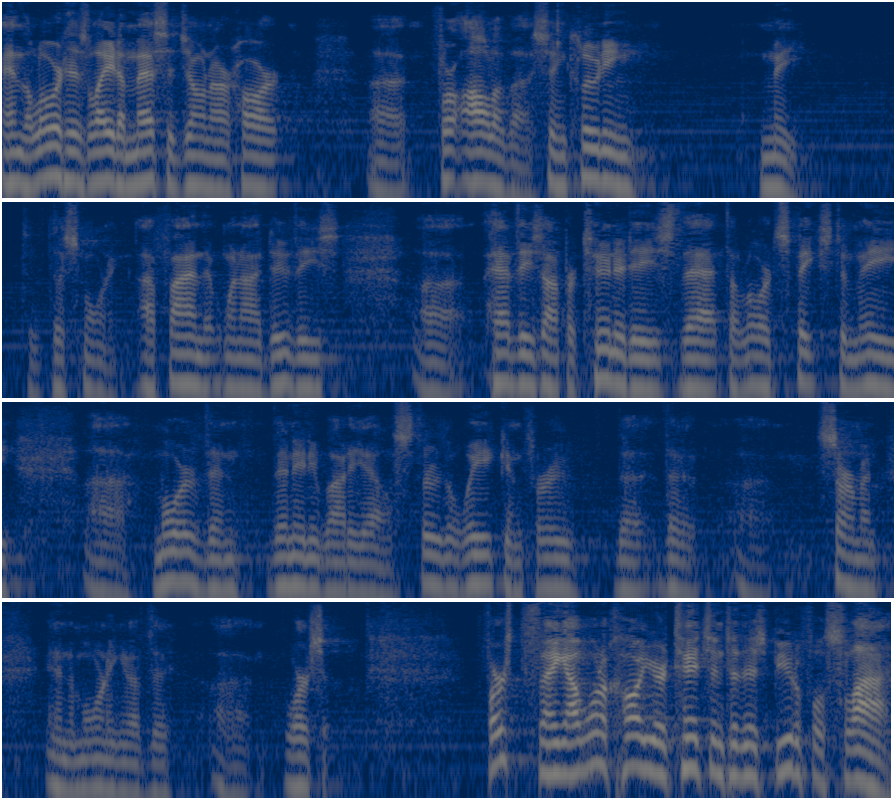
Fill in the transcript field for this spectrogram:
and the Lord has laid a message on our heart uh, for all of us, including me this morning. I find that when I do these, uh, have these opportunities, that the Lord speaks to me uh, more than than anybody else through the week and through the the uh, sermon in the morning of the uh, worship. First thing, I want to call your attention to this beautiful slide.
